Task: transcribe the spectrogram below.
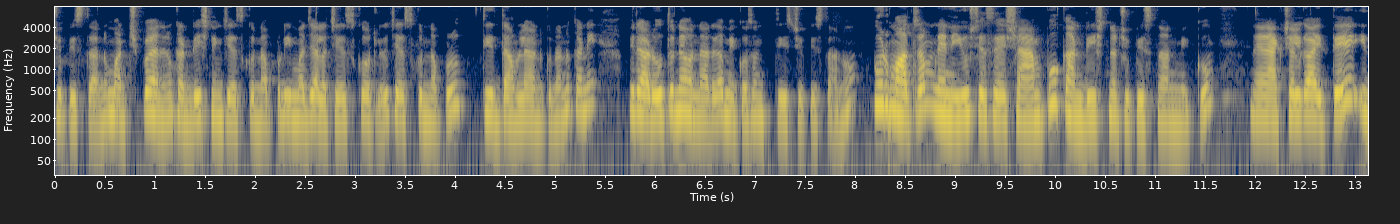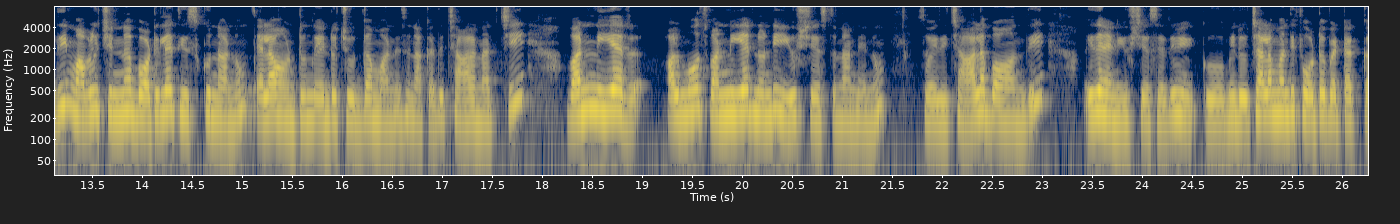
చూపిస్తాను. మర్చిపోయాను నేను కండిషనింగ్ చేసుకున్నప్పుడు. ఈ మధ్య అలా చేసుకోవట్లేదు. చేసుకున్నప్పుడు తీద్దాంలే అనుకున్నాను. కానీ మీరు అడుగుతూనే ఉన్నారుగా మీకోసం తీసి చూపిస్తాను. ఇప్పుడు మాత్రం నేను యూజ్ చేసే షాంపూ కండిషనర్ చూపిస్తున్నాను మీకు. నేను యాక్చువల్గా అయితే ఇది మామూలుగా చిన్న బాటిలే తీసుకున్నాను. ఎలా ఉంటుందో ఏంటో చూద్దాం అనేసి నాకు అది చాలా నచ్చి one year almost one year నుండి యూజ్ చేస్తున్నాను నేను. సో ఇది చాలా బాగుంది. ఇదే నేను యూస్ చేసేది. మీకు మీరు చాలామంది ఫోటో పెట్టక్క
